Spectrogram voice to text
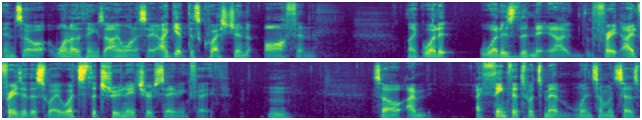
And so one of the things I want to say, I get this question often. Like what it what is the na- I'd phrase it this way, what's the true nature of saving faith? So I'm I think that's what's meant when someone says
